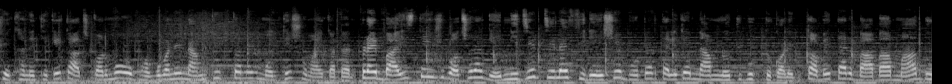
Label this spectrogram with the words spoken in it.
সেখানে থেকে কাজকর্ম ও ভগবানের নাম কীর্তনের মধ্যে সময় কাটান। প্রায় বাইশ তেইশ বছর আগে নিজের জেলায় ফিরে এসে ভোটার তালিকায় নাম নথিভুক্ত করেন। তবে তার বাবা মা দু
